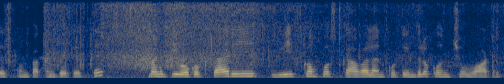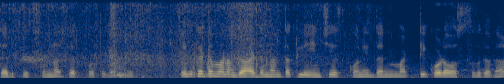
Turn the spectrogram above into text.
వేసుకొని పక్కన పెట్టేస్తే మనకి ఒక్కొక్కసారి లీఫ్ కంపోస్ట్ కావాలనుకుంటే ఇందులో కొంచెం వాటర్ తడిపేసుకున్నా సరిపోతుందండి. ఎందుకంటే మనం గార్డెన్ అంతా క్లీన్ చేసుకొని దాని మట్టి కూడా వస్తుంది కదా.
